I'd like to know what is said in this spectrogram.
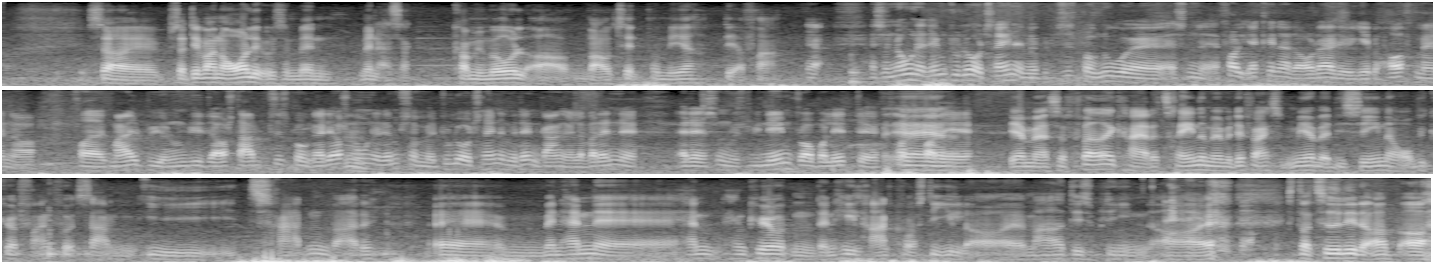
så, øh, så det var en overlevelse, men, men altså kom i mål og var jo tændt på mere derfra. Ja, altså nogle af dem, du lå og trænede med på det tidspunkt, nu øh, er sådan, af folk, jeg kender derovre, der er det jo Jeppe Hoffmann og Frederik Mejlby og nogle af de, der også startede på tidspunkt. Er det også mm. nogle af dem, som øh, du lå og trænede med dengang, eller hvordan øh, er det sådan, hvis vi name dropper lidt øh, folk fra det? Ja, jamen altså Frederik har jeg da trænet med, men det er faktisk mere været de senere år. Vi kørte Frankfurt sammen i 13 var det. Øh, men han, øh, han, han kører den, den helt hardcore stil og øh, meget disciplin og øh, står tidligt op og,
